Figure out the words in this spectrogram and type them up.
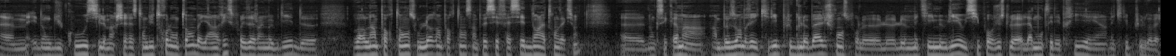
Euh, et donc du coup, si le marché reste tendu trop longtemps, bah, il y a un risque pour les agents immobiliers de voir l'importance ou leur importance un peu s'effacer dans la transaction. Euh, donc c'est quand même un, besoin de rééquilibre plus global, je pense, pour le, métier immobilier, aussi pour juste la montée des prix et un équilibre plus global.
